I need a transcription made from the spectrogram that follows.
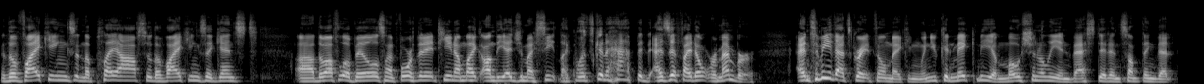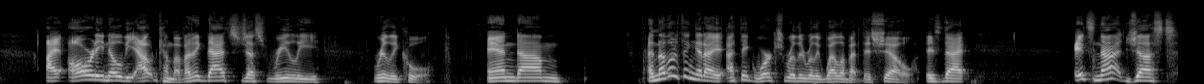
the Vikings in the playoffs or the Vikings against uh, the Buffalo Bills on fourth and 18, I'm like on the edge of my seat, like, what's going to happen? As if I don't remember. And to me, that's great filmmaking when you can make me emotionally invested in something that I already know the outcome of. I think that's just really, really cool. And um, another thing that I, I think works really, really well about this show is that it's not just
